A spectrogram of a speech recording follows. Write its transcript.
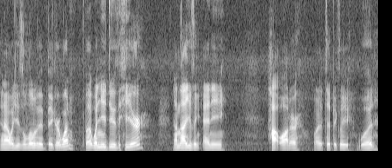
And I would use a little bit bigger one. But when you do the here, I'm not using any hot water I typically would,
